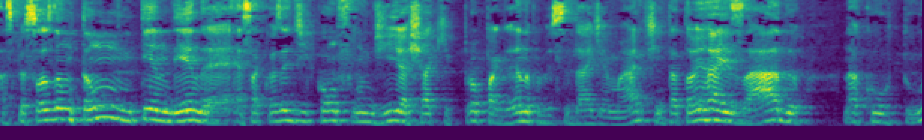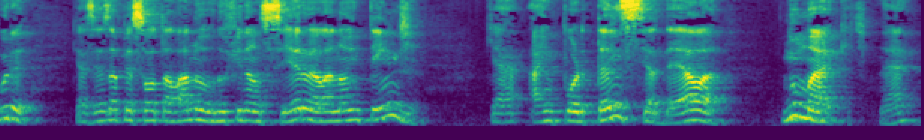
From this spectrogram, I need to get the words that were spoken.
as pessoas não estão entendendo essa coisa de confundir, achar que propaganda, publicidade é marketing, está tão enraizado na cultura que às vezes a pessoa está lá no, no, financeiro, ela não entende que a, a importância dela no marketing, né?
